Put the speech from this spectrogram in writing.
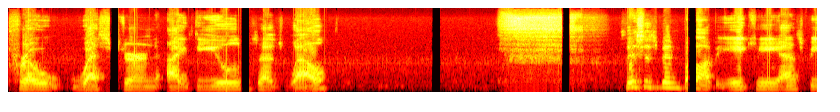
pro-western ideals as well. This has been Bobby, aka SB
